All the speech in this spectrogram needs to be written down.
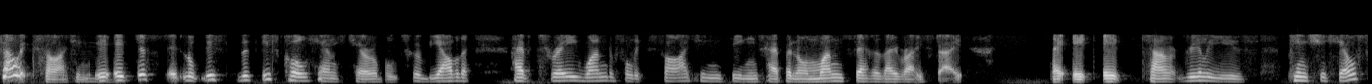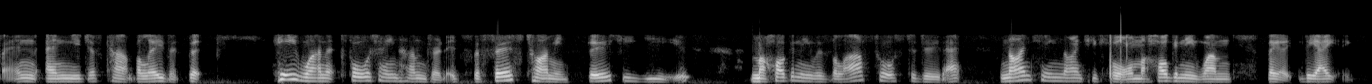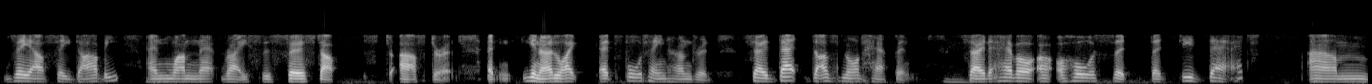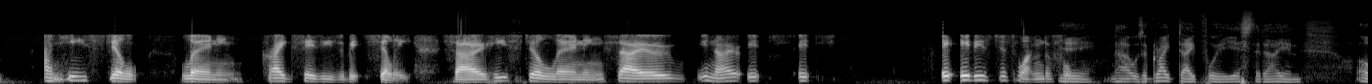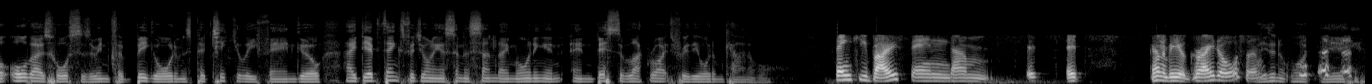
so exciting. It, it just it, look this, this this call sounds terrible to be able to have three wonderful, exciting things happen on one Saturday race day. It it, it uh, really is pinch yourself, and and you just can't believe it. But he won at fourteen hundred. It's the first time in thirty years. Mahogany was the last horse to do that. 1994, Mahogany won the the VRC Derby and won that race as first up after it. At, you know, like at 1400. So that does not happen. So to have a, a, a horse that that did that, um, and he's still learning. Craig says he's a bit silly, so he's still learning. So you know, it's it's it, it is just wonderful. Yeah, no, it was a great day for you yesterday, and all, all those horses are in for big autumns, particularly Fangirl. Hey, Deb, thanks for joining us on a Sunday morning, and, and best of luck right through the Autumn Carnival. Thank you both, and um, it's it's going to be a great autumn. Isn't it what? Yeah.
